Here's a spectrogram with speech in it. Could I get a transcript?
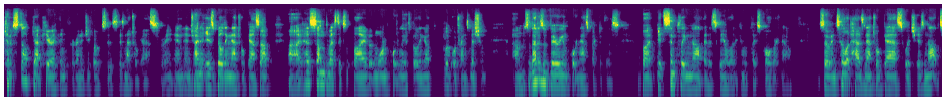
kind of stopgap here, I think, for energy folks is, is natural gas, right? And, and China is building natural gas up. Uh, it has some domestic supply, but more importantly, it's building up local transmission. Um, so that is a very important aspect of this, but it's simply not at a scale that it can replace coal right now. So until it has natural gas, which is not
